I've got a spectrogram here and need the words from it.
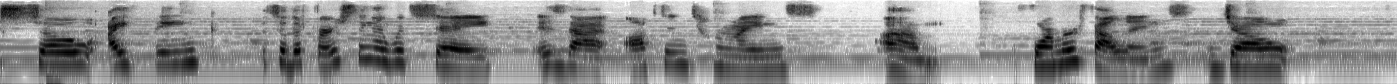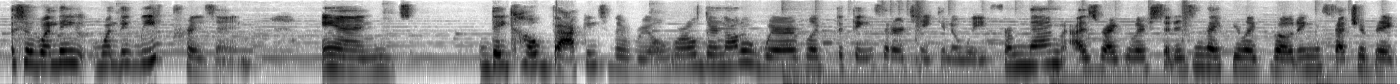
So I think so. The first thing I would say is that oftentimes um, former felons don't. So when they when they leave prison and they go back into the real world they're not aware of like the things that are taken away from them as regular citizens i feel like voting is such a big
